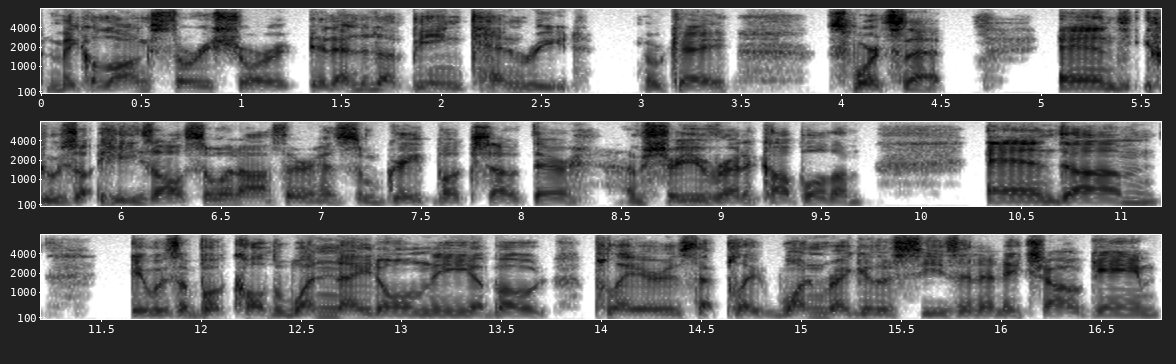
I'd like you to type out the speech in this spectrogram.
To make a long story short, it ended up being Ken Reid, okay, Sportsnet, and who's he's also an author, has some great books out there. I'm sure you've read a couple of them, and um, it was a book called One Night Only about players that played one regular season NHL game.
